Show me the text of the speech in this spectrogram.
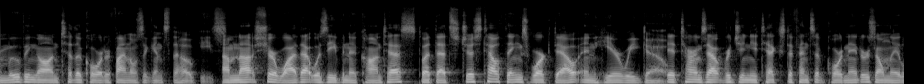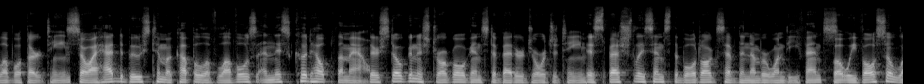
moving on to the quarterfinals against the Hokies. I'm not sure why that was even a contest, but that's just how things worked out, and here we go. It turns out Virginia Tech's defensive coordinator is only level 13, so I had to boost him a couple of levels, and this could help them out. They're still going to struggle against a better Georgia team, especially since the Bulldogs have the number one defense, but we've also learned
